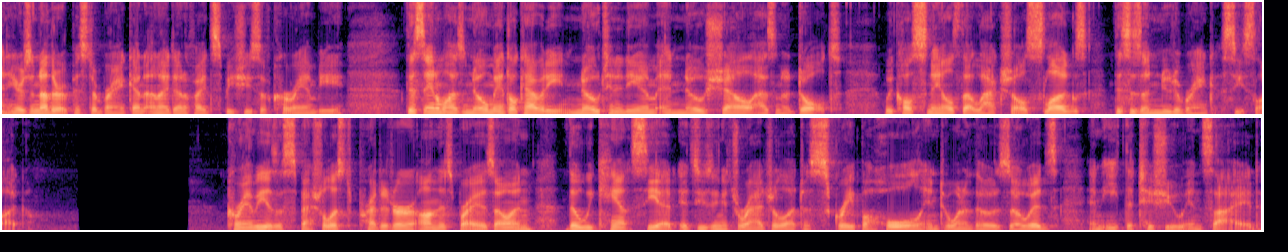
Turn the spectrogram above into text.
And here's another Opisthobranch, an unidentified species of Corambe. This animal has no mantle cavity, no ctenidium, and no shell as an adult. We call snails that lack shells slugs. This is a nudibranch sea slug. Corambe is a specialist predator on this bryozoan. Though we can't see it, it's using its radula to scrape a hole into one of those zooids and eat the tissue inside.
